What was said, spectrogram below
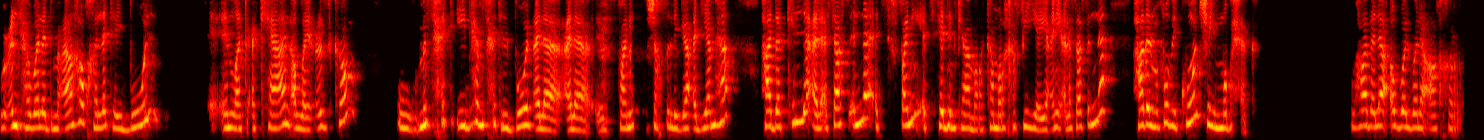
وعندها ولد معاها وخلته يبول in like a can الله يعزكم. ومسحت إيدها مسحت البول على على فانية الشخص اللي قاعد يمها. هذا كله على أساس إنه it's funny it's hidden camera كاميرا خفية يعني على أساس إنه هذا المفروض يكون شيء مضحك. وهذا لا أول ولا آخر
